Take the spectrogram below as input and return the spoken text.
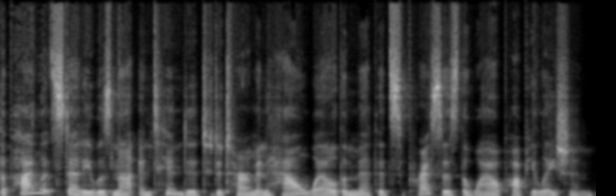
The pilot study was not intended to determine how well the method suppresses the wild population.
